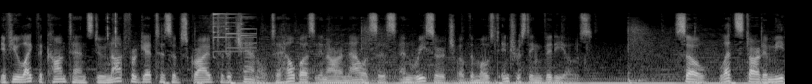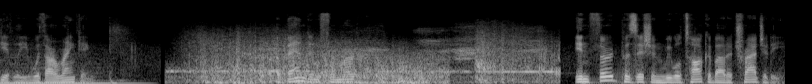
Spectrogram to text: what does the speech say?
if you like the contents do not forget to subscribe to the channel to help us in our analysis and research of the most interesting videos. So, let's start immediately with our ranking. Abandoned for murder. In third position we will talk about a tragedy,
